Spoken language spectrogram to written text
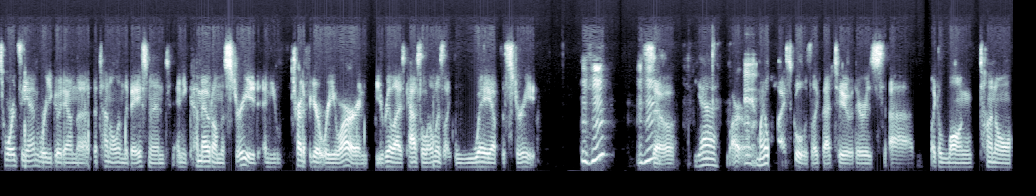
towards the end where you go down the, the tunnel in the basement and you come out on the street and you try to figure out where you are and you realize Casa Loma is like way up the street. Mm-hmm. mm-hmm. So yeah, our, Yeah. my old high school was like that too. There was uh, like a long tunnel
